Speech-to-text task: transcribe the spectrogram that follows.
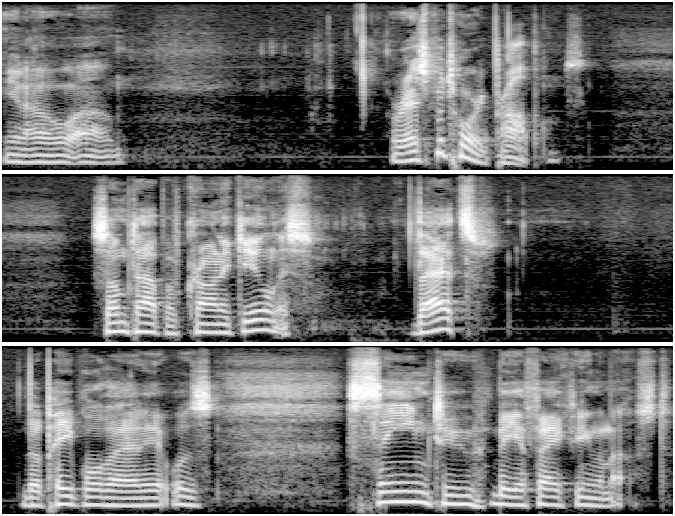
you know, um, respiratory problems some type of chronic illness. That's the people that it was seemed to be affecting the most.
